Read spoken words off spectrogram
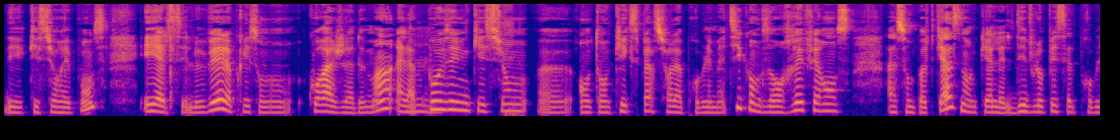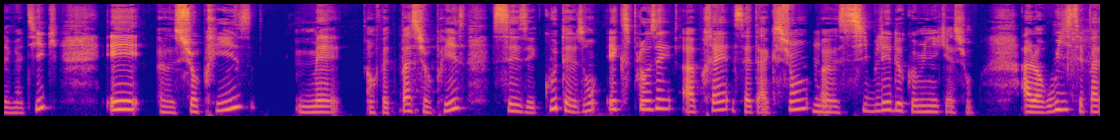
des questions-réponses, et elle s'est levée, elle a pris son courage à deux mains, elle a Mm. posé une question euh, en tant qu'expert sur la problématique, en faisant référence à son podcast dans lequel elle développait cette problématique, et euh, surprise, mais en fait pas surprise, ses écoutes, elles ont explosé après cette action Mm. euh, ciblée de communication. Alors oui, c'est pas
